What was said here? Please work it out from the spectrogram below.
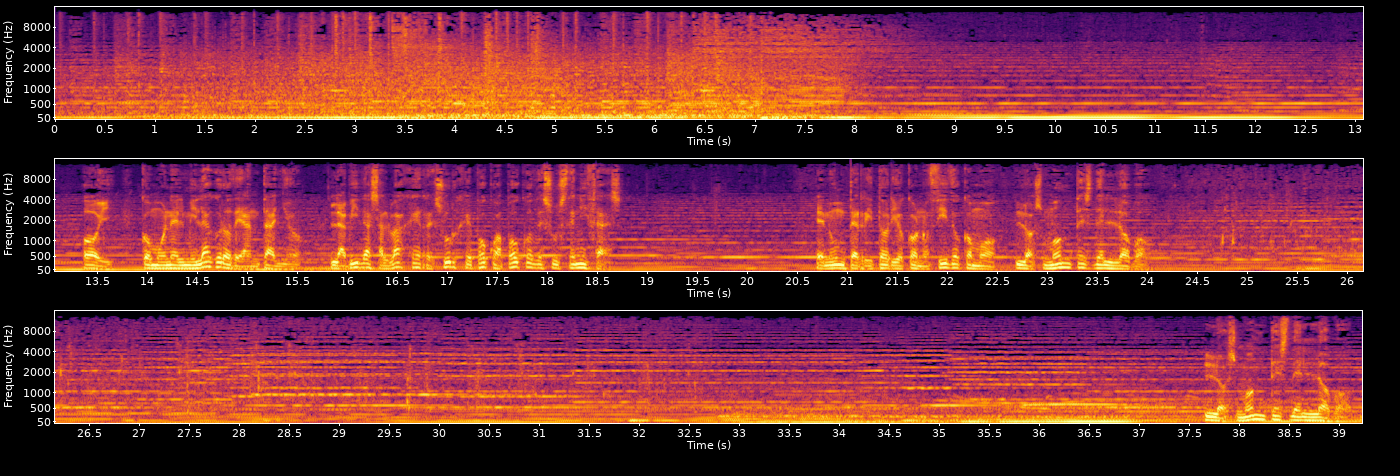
Como en el milagro de antaño, la vida salvaje resurge poco a poco de sus cenizas. En un territorio conocido como los Montes del Lobo. Los Montes del Lobo.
